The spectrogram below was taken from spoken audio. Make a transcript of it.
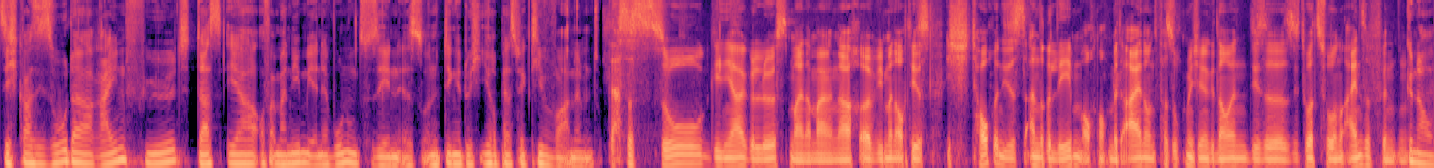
sich quasi so da reinfühlt, dass er auf einmal neben ihr in der Wohnung zu sehen ist und Dinge durch ihre Perspektive wahrnimmt. Das ist so genial gelöst, meiner Meinung nach, äh, wie man auch dieses, ich tauche in dieses andere Leben auch noch mit ein und versuche mich genau in diese Situation einzufinden. Genau.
